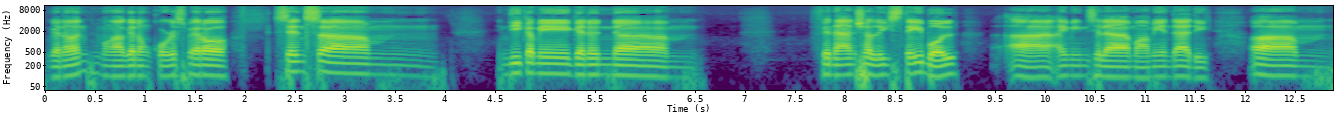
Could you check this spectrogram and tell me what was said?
ganon. Mga ganong course. Pero since um, hindi kami ganon um, financially stable, uh, I mean sila mommy and daddy, um,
